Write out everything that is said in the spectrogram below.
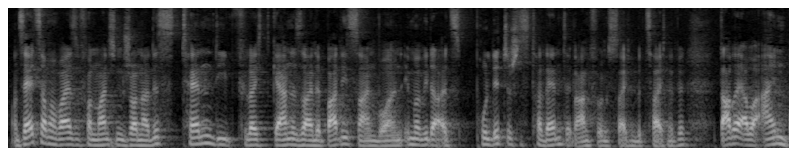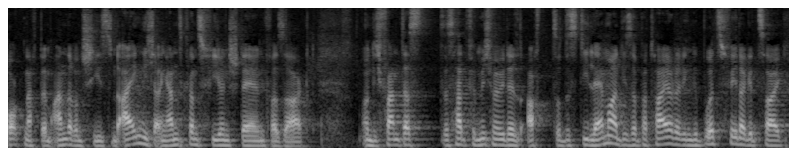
und seltsamerweise von manchen Journalisten, die vielleicht gerne seine Buddies sein wollen, immer wieder als politisches Talent in Anführungszeichen bezeichnet wird, dabei aber einen Bock nach dem anderen schießt und eigentlich an ganz, ganz vielen Stellen versagt. Und ich fand, das, das hat für mich mal wieder auch so das Dilemma dieser Partei oder den Geburtsfehler gezeigt,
